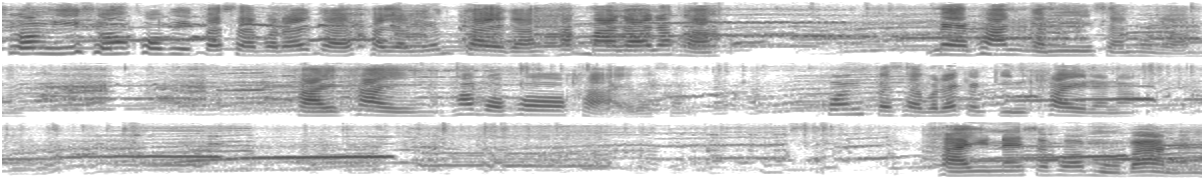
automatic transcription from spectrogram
ช่วงนี้ช่วงโควิดไปใส่บ่ได้กันใครอยากเลี้ยงไก่กันทักมาได้นะคะ แม่พันธุ์ก็มีสันพราขายไข่ห้าบ่พ่อขายว่าสัน คนไปใส่บได้ก็กินไข่แล้วนะขายอยู่ในเฉพาะหมู่บ้านนั่น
